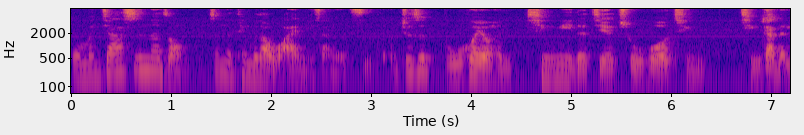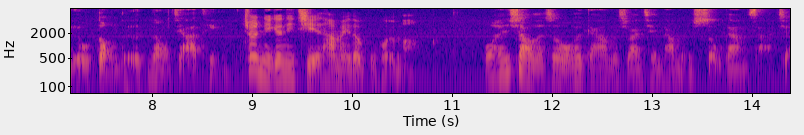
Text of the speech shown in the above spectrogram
我们家是那种。真的听不到“我爱你”三个字的，就是不会有很亲密的接触或情情感的流动的那种家庭。就你跟你姐他们都不会吗？我很小的时候，我会跟他们喜欢牵他们的手，跟他们撒娇。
